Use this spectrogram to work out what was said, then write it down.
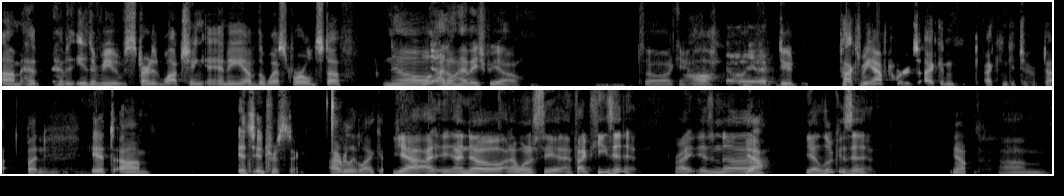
um, have have either of you started watching any of the Westworld stuff? no, I don't have HBO, so I can't. Oh, dude, talk to me afterwards. I can I can get you hooked up. But it um, it's interesting. I really like it. Yeah, I I know, and I want to see it. In fact, he's in it, right? Isn't uh? Yeah. yeah, Luke is in it. Yep. Um.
